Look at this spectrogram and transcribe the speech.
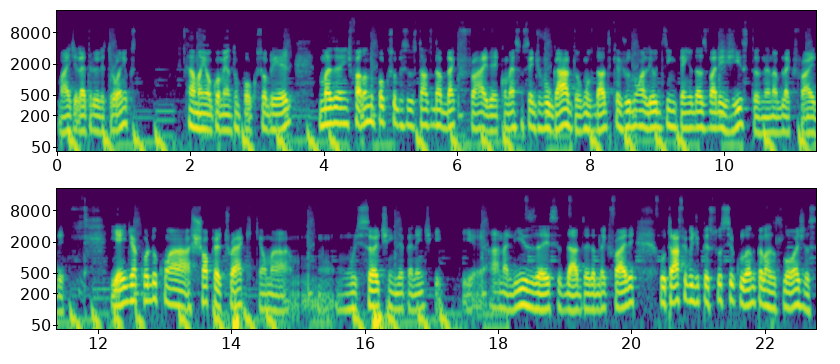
mais de eletroeletrônicos. Amanhã eu comento um pouco sobre ele, mas a gente falando um pouco sobre os resultados da Black Friday, começam a ser divulgados alguns dados que ajudam a ler o desempenho das varejistas né, na Black Friday. E aí, de acordo com a Shopper Track, que é uma, um research independente que, que analisa esses dados da Black Friday, o tráfego de pessoas circulando pelas lojas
